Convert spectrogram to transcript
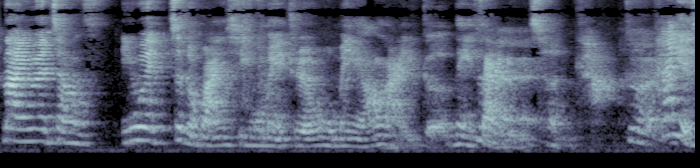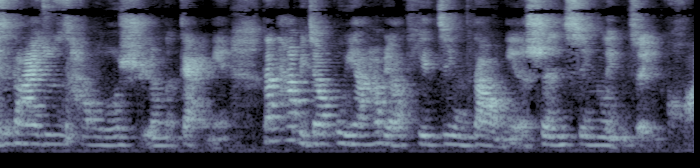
那因为这样子，因为这个关系，我们也觉得我们也要来一个内在旅程卡。对，它也是大概就是差不多使用的概念，但它比较不一样，它比较贴近到你的身心灵这一块。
